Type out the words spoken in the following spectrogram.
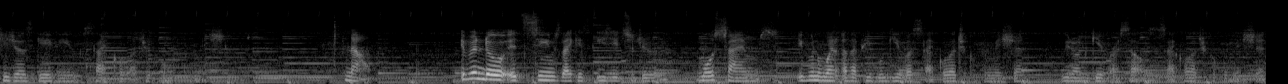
She just gave you psychological permission. Now, even though it seems like it's easy to do, most times, even when other people give us psychological permission, we don't give ourselves psychological permission.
